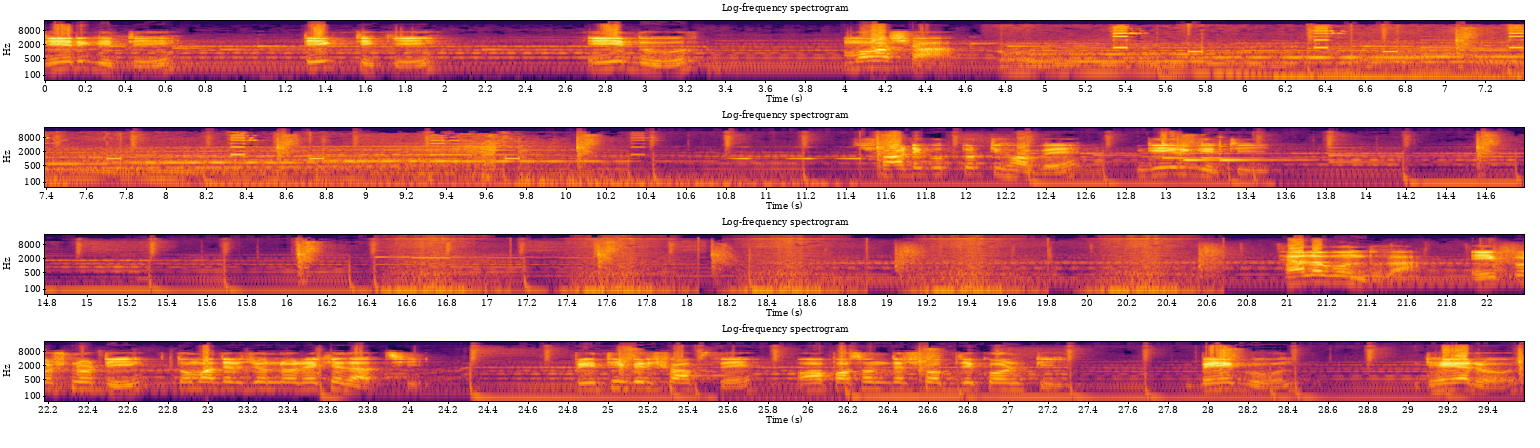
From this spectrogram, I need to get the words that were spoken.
গিরগিটি, টিকটিকি, ইঁদুর, মশা। সঠিক উত্তরটি হবে গিরগিটি। হ্যালো বন্ধুরা, এই প্রশ্নটি তোমাদের জন্য রেখে যাচ্ছি। পৃথিবীর সবচেয়ে অপছন্দের সবজি কোনটি? বেগুন, ঢেঁড়স,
